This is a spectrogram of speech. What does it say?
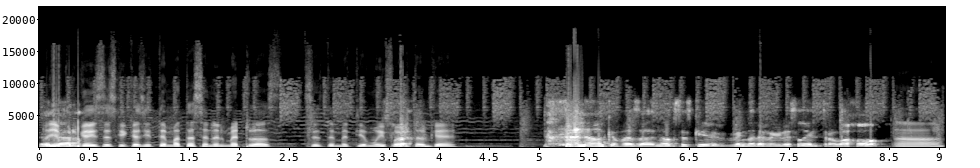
¿Qué Oye? ¿por qué dices que casi te matas en el metro? ¿Se te metió muy fuerte o qué? no, ¿qué pasa? No, pues es que vengo de regreso del trabajo Ah,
